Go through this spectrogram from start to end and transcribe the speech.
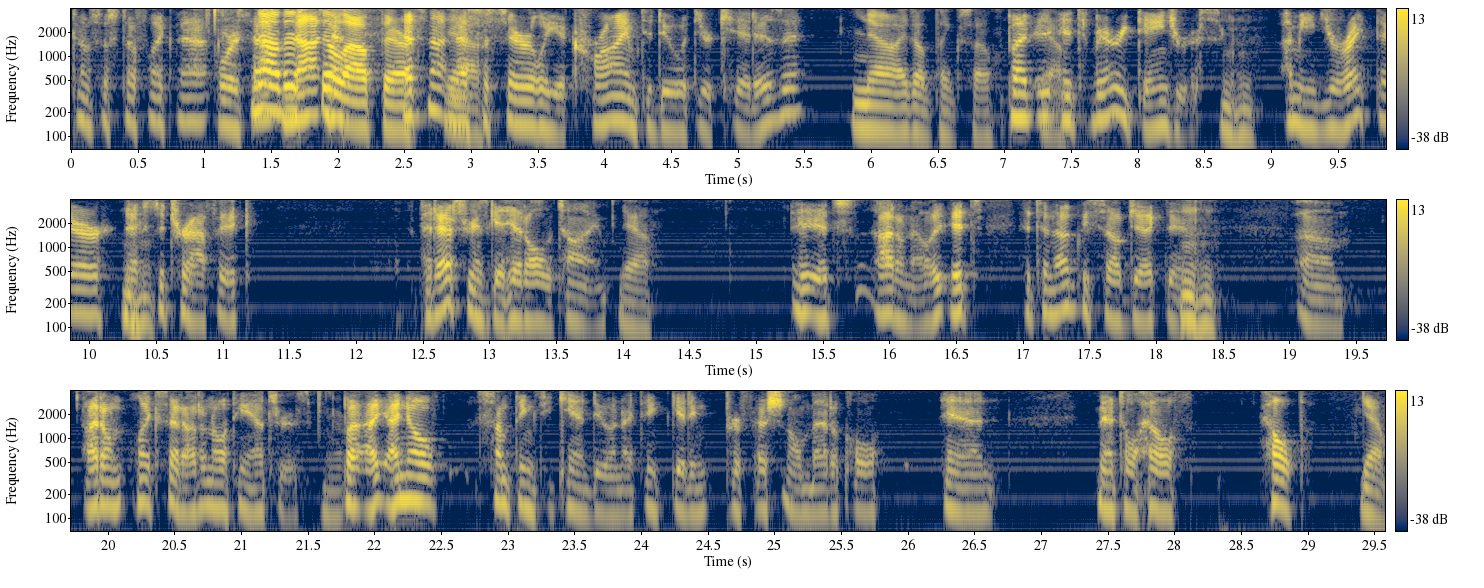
comes to stuff like that, or is that No, they're not still nec- out there. That's not Yeah. necessarily a crime to do with your kid, is it? No, I don't think so. But it, Yeah. it's very dangerous. Mm-hmm. I mean, you're right there next to traffic. Pedestrians get hit all the time. Yeah. It- It's I don't know. It- It's it's an ugly subject, and Mm-hmm. um, I don't like I said I don't know what the answer is. But I, I know some things you can do, and I think getting professional medical and mental health help Yeah.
